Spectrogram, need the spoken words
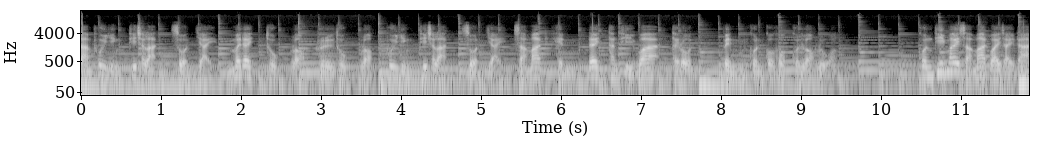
ตามผู้หญิงที่ฉลาดส่วนใหญ่ไม่ได้ถูกหลอกหรือถูกหลอกผู้หญิงที่ฉลาดส่วนใหญ่สามารถเห็นได้ทันทีว่าไทโรนเป็นคนโกหกคนหลอกลวง คนที่ไม่สามารถไว้ใจได้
